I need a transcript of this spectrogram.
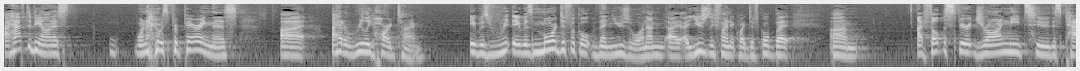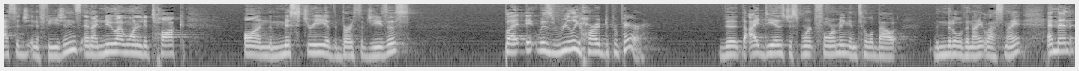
I have to be honest, when I was preparing this, uh, I had a really hard time. It was, re- it was more difficult than usual, and I, I usually find it quite difficult, but um, I felt the Spirit drawing me to this passage in Ephesians, and I knew I wanted to talk on the mystery of the birth of Jesus, but it was really hard to prepare. The, the ideas just weren't forming until about the middle of the night last night. And then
